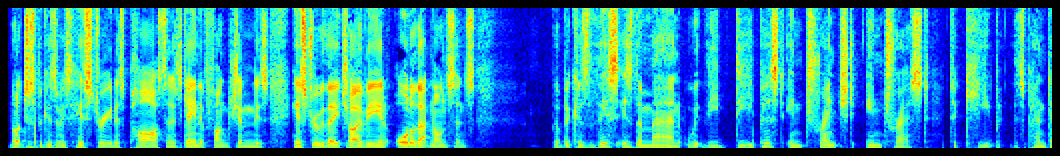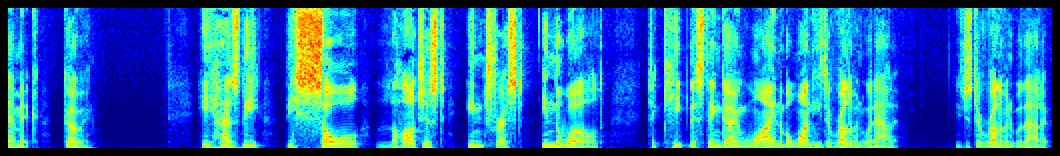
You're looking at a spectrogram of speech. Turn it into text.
not just because of his history and his past and his gain of function and his history with HIV and all of that nonsense, but because this is the man with the deepest entrenched interest to keep this pandemic going. He has the the sole largest interest in the world to keep this thing going. Why? Number one, he's irrelevant without it. He's just irrelevant without it.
